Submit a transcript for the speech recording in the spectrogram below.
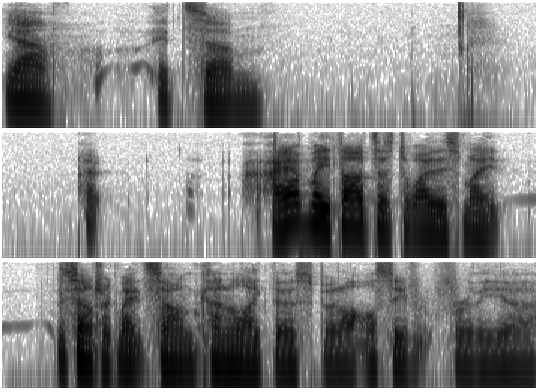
Yeah, it's um. I I have my thoughts as to why this might the soundtrack might sound kind of like this, but I'll, I'll save it for the uh,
